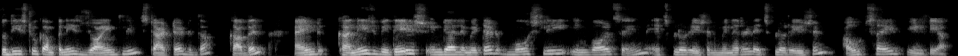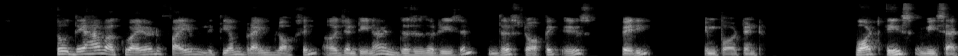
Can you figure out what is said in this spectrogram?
So these two companies jointly started the KABIL and Khanij Bidesh India Limited mostly involves in exploration, mineral exploration outside India. So they have acquired five lithium brine blocks in Argentina and this is the reason this topic is very important. What is VSAT?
